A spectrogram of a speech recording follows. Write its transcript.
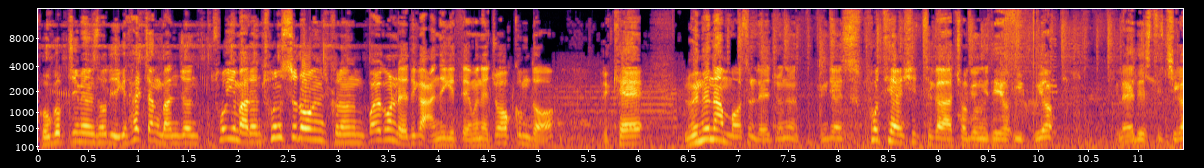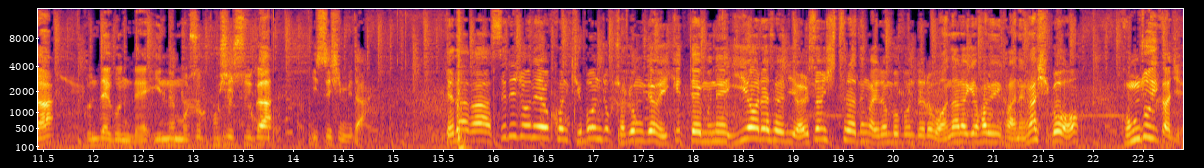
고급지면서도 이게 살짝 완전 소위 말하는 촌스러운 그런 빨간 레드가 아니기 때문에 조금 더 이렇게 은은한 멋을 내주는 굉장히 스포티한 시트가 적용이 되어 있고요. 레드 스티치가 군데군데 있는 모습 보실 수가 있으십니다. 게다가 3존 에어컨 기본적 적용되어 있기 때문에 2열에서 이제 열선 시트라든가 이런 부분들을 원활하게 활용이 가능하시고 공조기까지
